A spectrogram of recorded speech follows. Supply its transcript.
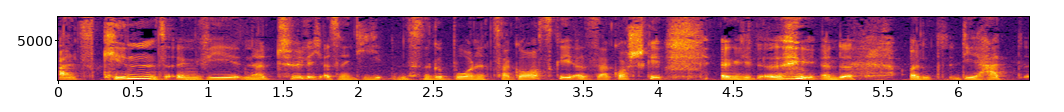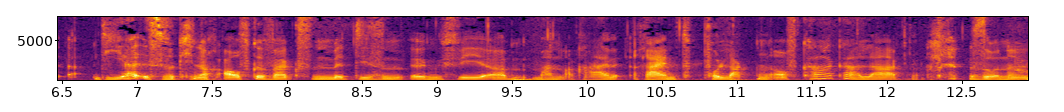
als Kind irgendwie natürlich, also die ist eine geborene Zagorski, also Zagoschki, irgendwie und, und die hat, die ist wirklich noch aufgewachsen mit diesem irgendwie wie äh, man reimt Polacken auf Kakerlaken. So, ne?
